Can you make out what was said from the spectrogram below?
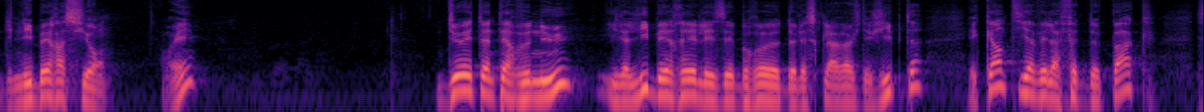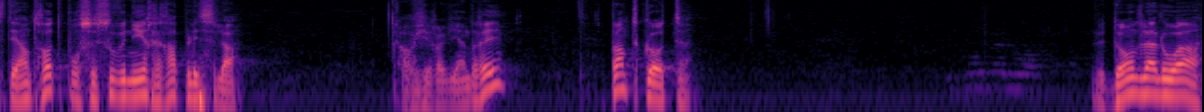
D'une libération. Oui. Dieu est intervenu, il a libéré les Hébreux de l'esclavage d'Égypte, et quand il y avait la fête de Pâques, c'était entre autres pour se souvenir et rappeler cela. Alors j'y reviendrai. Pentecôte, le don de la loi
